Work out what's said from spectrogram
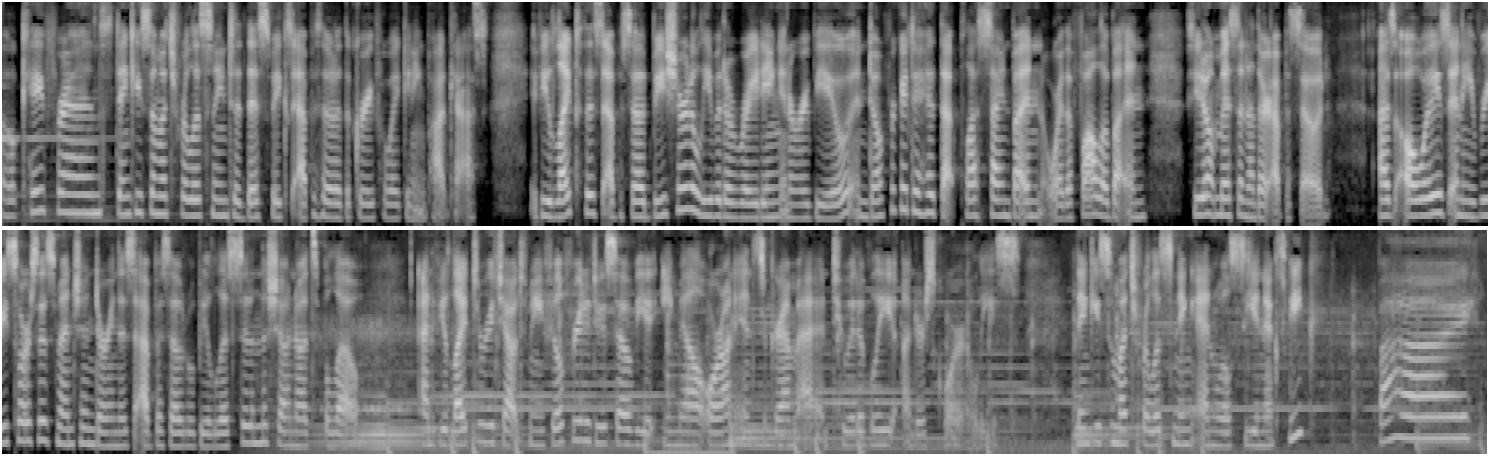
Okay, friends, thank you so much for listening to this week's episode of the Grief Awakening podcast. If you liked this episode, be sure to leave it a rating and a review, and don't forget to hit that plus sign button or the follow button so you don't miss another episode. As always, any resources mentioned during this episode will be listed in the show notes below. And if you'd like to reach out to me, feel free to do so via email or on Instagram at intuitively underscore Alyse. Thank you so much for listening, and we'll see you next week. Bye.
